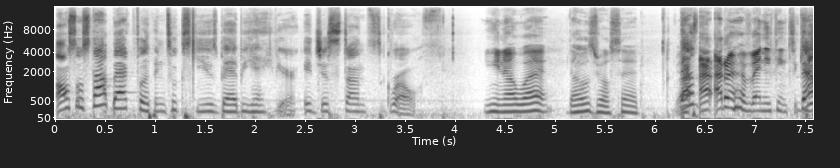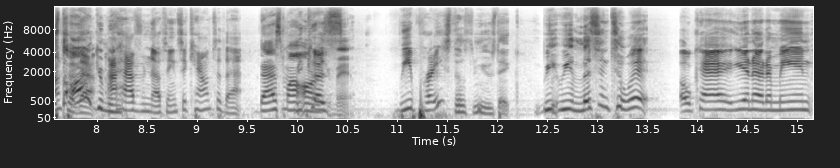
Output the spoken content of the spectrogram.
Also, stop backflipping to excuse bad behavior. It just stunts growth. You know what? That was real said. I, I, don't have anything to that's counter the that. argument. I have nothing to counter that. That's my because argument. we praise this music. We we listen to it. Okay, you know what I mean.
